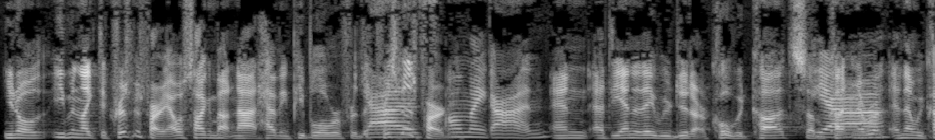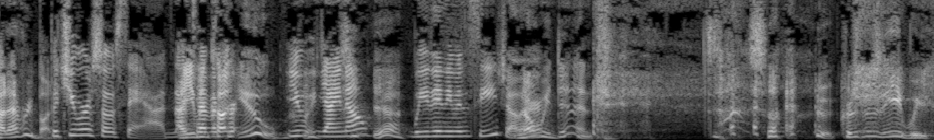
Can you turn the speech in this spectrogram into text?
you know, even like the Christmas party, I was talking about not having people over for the Christmas party. Oh my god. and at the end of the day, we did our COVID cuts, some Yeah. cutting everyone, and then we cut everybody. But you were so sad. not I even cut cr- you. You, I know. Yeah. we didn't even see each other. no, we didn't. so, Christmas Eve, we we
